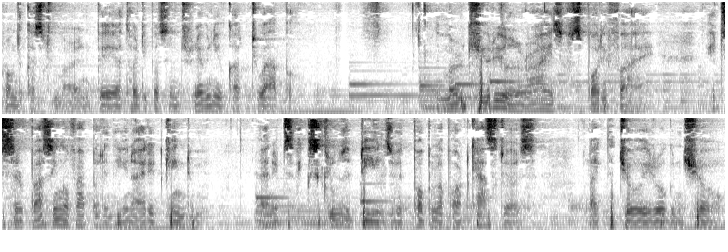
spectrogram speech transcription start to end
from the customer and pay a 30% revenue cut to Apple. The mercurial rise of Spotify, its surpassing of Apple in the United Kingdom, and its exclusive deals with popular podcasters like The Joey Rogan Show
